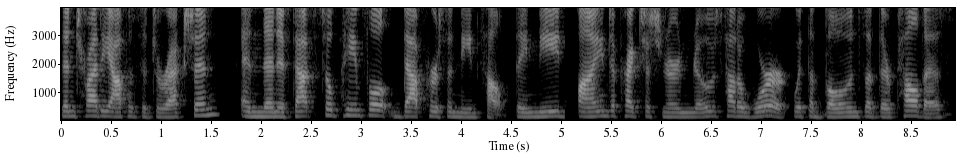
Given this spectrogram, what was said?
then try the opposite direction. And then if that's still painful, that person needs help. They need find a practitioner knows how to work with the bones of their pelvis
